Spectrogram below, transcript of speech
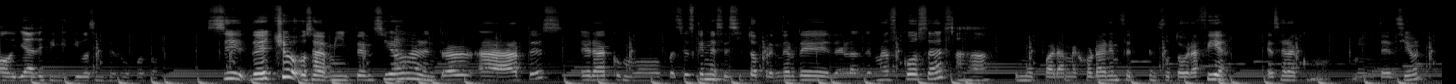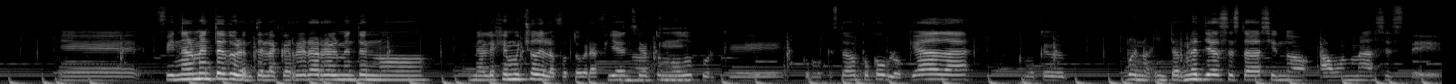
o ya definitivo siempre fue foto? Sí, de hecho, o sea, mi intención al entrar a artes era como, pues es que necesito aprender de, las demás cosas como para mejorar en, en, fotografía. Esa era como mi intención. Eh, finalmente, durante la carrera realmente no me alejé mucho de la fotografía en cierto modo porque como que estaba un poco bloqueada, como que, bueno, internet ya se estaba haciendo aún más, este,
